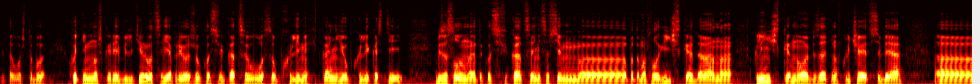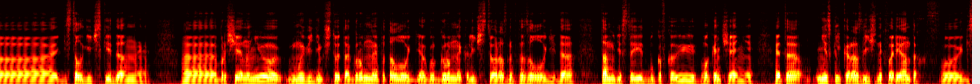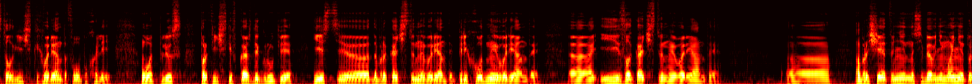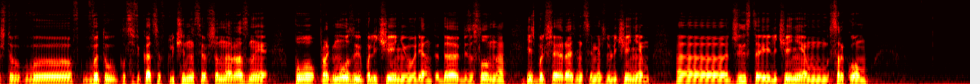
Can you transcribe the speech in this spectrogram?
Для того, чтобы хоть немножко реабилитироваться, я привожу классификацию УОС опухолей мягких тканей и опухолей костей. Безусловно, эта классификация не совсем э, патоморфологическая, да, она клиническая, но обязательно включает в себя э, гистологические данные. Э, обращая на нее, мы видим, что это огромная патология, огромное количество разных нозологий. Да? Там, где стоит буковка «ы» в окончании, это несколько различных вариантов, э, гистологических вариантов опухолей. Вот. Плюс практически в каждой группе есть э, доброкачественные варианты, переходные варианты э, и злокачественные варианты. Э, обращает на себя внимание то, что в, в эту классификацию включены совершенно разные по прогнозу и по лечению варианты. Да? Безусловно, есть большая разница между лечением э, джиста и лечением сарком.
